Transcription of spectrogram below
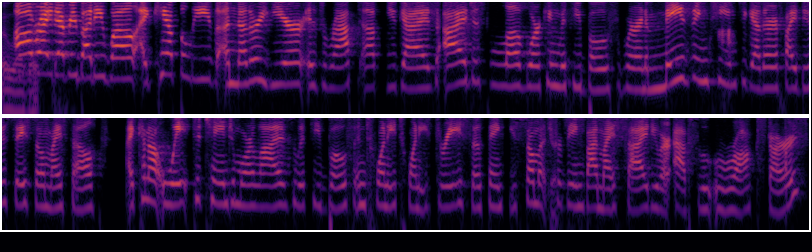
All it. right, everybody. Well, I can't believe another year is wrapped up, you guys. I just love working with you both. We're an amazing team together, if I do say so myself. I cannot wait to change more lives with you both in 2023. So thank you so much for being by my side. You are absolute rock stars.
